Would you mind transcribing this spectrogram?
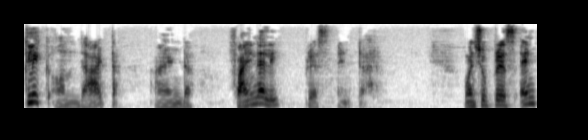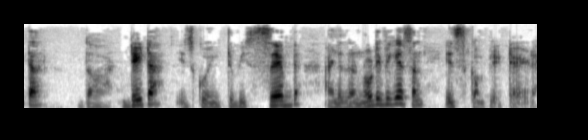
Click on that and finally press enter. Once you press enter, the data is going to be saved and the notification is completed.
